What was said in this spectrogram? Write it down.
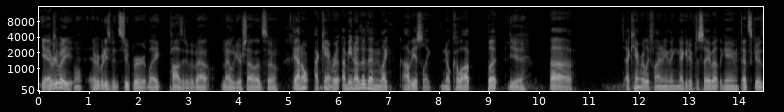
yeah. Everybody everybody's been super like positive about Metal Gear Solid. So Yeah, I don't. I can't. Re- I mean, other than like obvious like no co-op, but yeah, uh, I can't really find anything negative to say about the game. that's good.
